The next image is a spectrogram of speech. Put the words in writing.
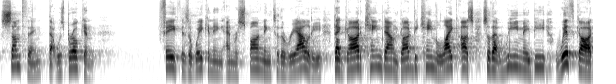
something that was broken. Faith is awakening and responding to the reality that God came down, God became like us, so that we may be with God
